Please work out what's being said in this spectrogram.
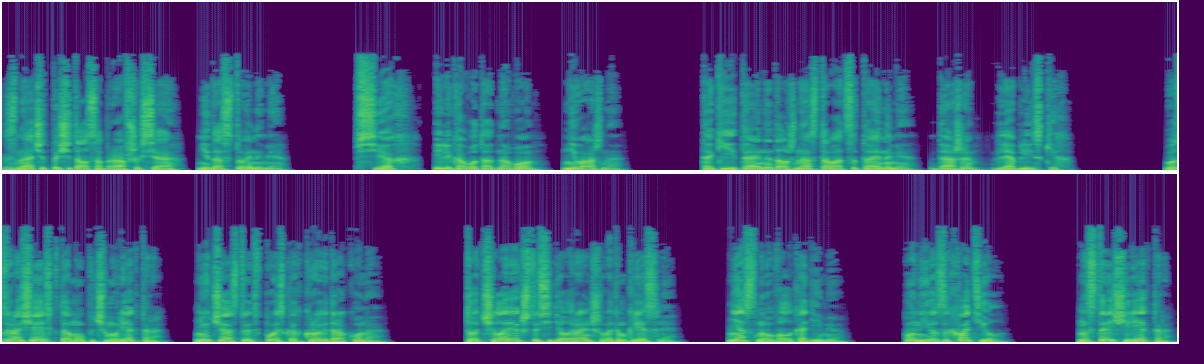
значит, посчитал собравшихся недостойными. Всех или кого-то одного, неважно. Такие тайны должны оставаться тайнами, даже для близких. Возвращаясь к тому, почему ректор не участвует в поисках крови дракона. Тот человек, что сидел раньше в этом кресле, не основывал Академию. Он ее захватил. Настоящий ректор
